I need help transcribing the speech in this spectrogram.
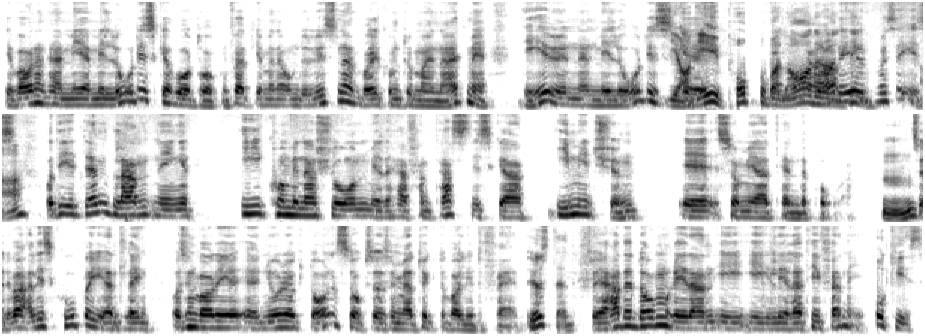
det var den här mer melodiska hårdrocken. För att jag menar om du lyssnar på Welcome to my nightmare, det är ju en, en melodisk... Ja, det är ju pop och ballader och Ja, det är allting. precis. Ja. Och det är den blandningen i kombination med den här fantastiska imagen eh, som jag tände på. Mm. Så det var Alice Cooper egentligen och sen var det eh, New York Dolls också som jag tyckte var lite fränt. Just det. Så jag hade dem redan i, i Lilla Tiffany. Och Kiss.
